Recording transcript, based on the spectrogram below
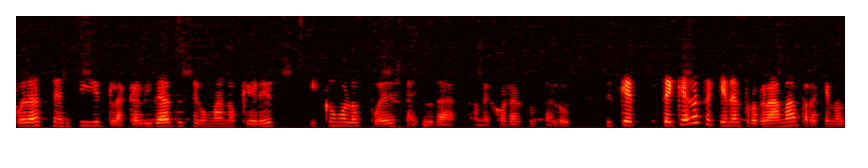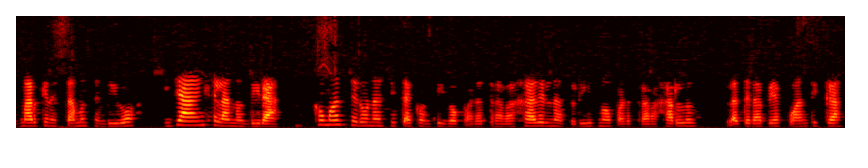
pueda sentir la calidad de ser humano que eres y cómo los puedes ayudar a mejorar su salud. Es que te quedas aquí en el programa para que nos marquen, estamos en vivo y ya Ángela nos dirá cómo hacer una cita contigo para trabajar el naturismo, para trabajar la terapia cuántica,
